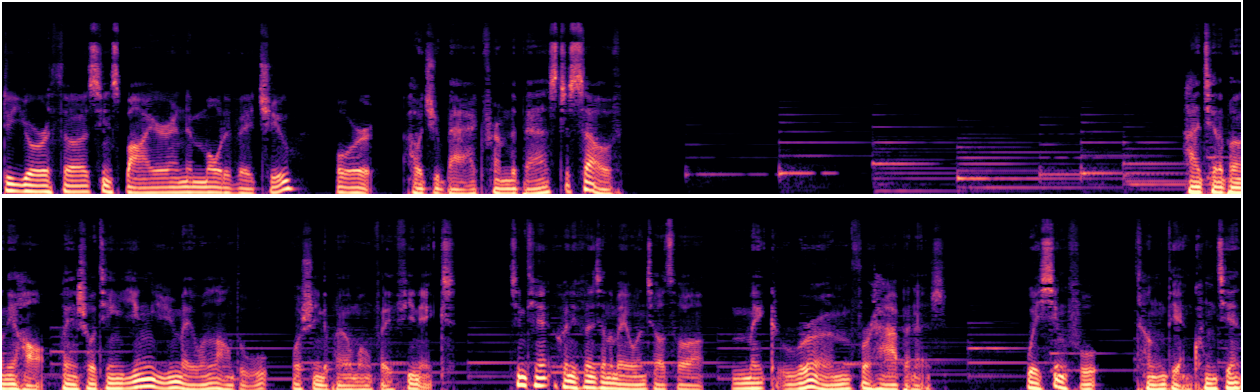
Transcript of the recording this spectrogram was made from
Do your thoughts inspire and motivate you, or hold you back from the best self? 嗨，亲爱的朋友，你好，欢迎收听英语美文朗读，我是你的朋友孟非 Phoenix。今天和你分享的美文叫做《Make Room for Happiness》，为幸福腾点空间。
